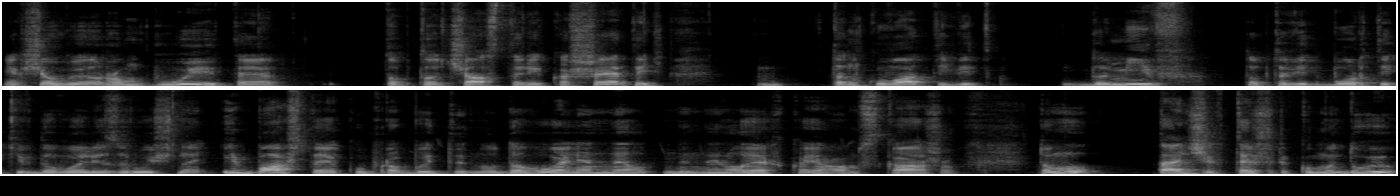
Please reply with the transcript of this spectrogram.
Якщо ви ромбуєте, тобто часто рікошетить, танкувати від домів, тобто від бортиків доволі зручно, і башта, яку пробити ну доволі не- не- нелегко, я вам скажу. Тому танчик теж рекомендую.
